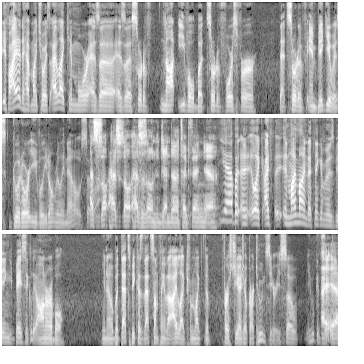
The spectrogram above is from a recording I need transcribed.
if I had to have my choice, I like him more as a as a sort of not evil, but sort of force for that sort of ambiguous good or evil. You don't really know. So has his own, has his own has his own agenda type thing. Yeah. yeah, but uh, like I in my mind, I think of him as being basically honorable. You know, but that's because that's something that I liked from like the first GI Joe cartoon series. So who can say? I, yeah.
